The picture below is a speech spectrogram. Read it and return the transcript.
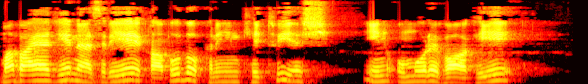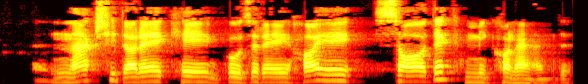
ما باید یه نظریه قبول بکنیم که تویش این امور واقعی نقشی داره که گذره های صادق می‌کنند.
